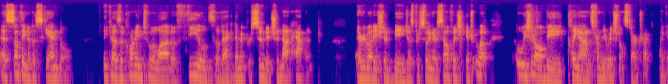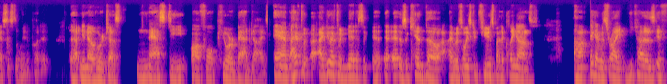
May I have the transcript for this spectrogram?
as something of a scandal. Because according to a lot of fields of academic pursuit, it should not happen everybody should be just pursuing their selfish interest. Well, we should all be Klingons from the original Star Trek, I guess is the way to put it. Uh, you know, who are just nasty, awful, pure bad guys. And I have to, I do have to admit, as a as a kid though, I was always confused by the Klingons. Uh, I think I was right because if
